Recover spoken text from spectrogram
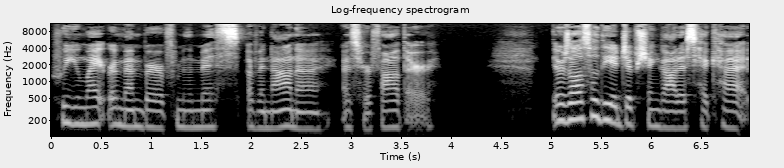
who you might remember from the myths of Inanna as her father. There's also the Egyptian goddess Heket,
